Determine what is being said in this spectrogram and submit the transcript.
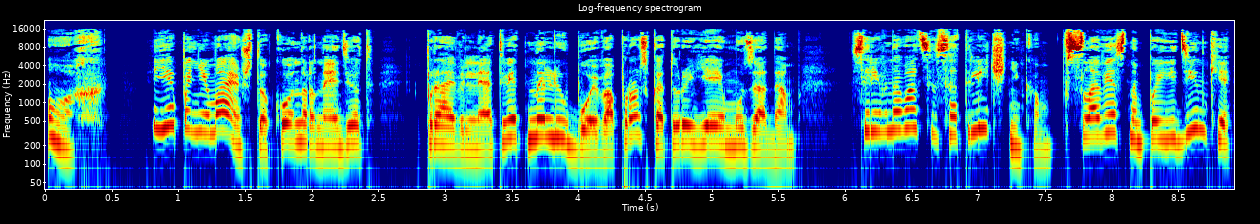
Ох, я понимаю, что Конор найдет правильный ответ на любой вопрос, который я ему задам. Соревноваться с отличником в словесном поединке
